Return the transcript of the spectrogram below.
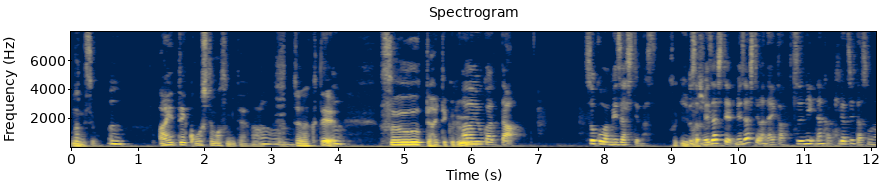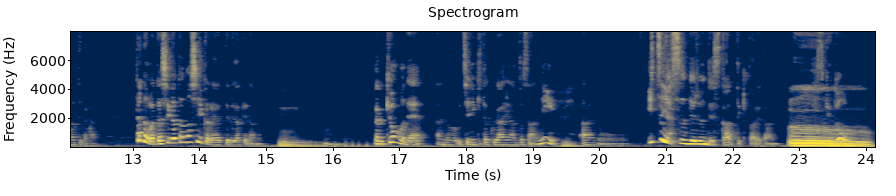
なんですよ。うん。あえてこうしてますみたいな、うんじゃなくて、うん。スーって入ってくる、ああよかった。そこは目指してます。そういい。嘘目指して目指してはないか。普通になんか気がついたらそうなってたから。ただ私が楽しいからやってるだけなの、うん。うん、だから今日もねあのうちに来たクライアントさんにうん。あのいつ休んでるんですか？って聞かれたん。ですけど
